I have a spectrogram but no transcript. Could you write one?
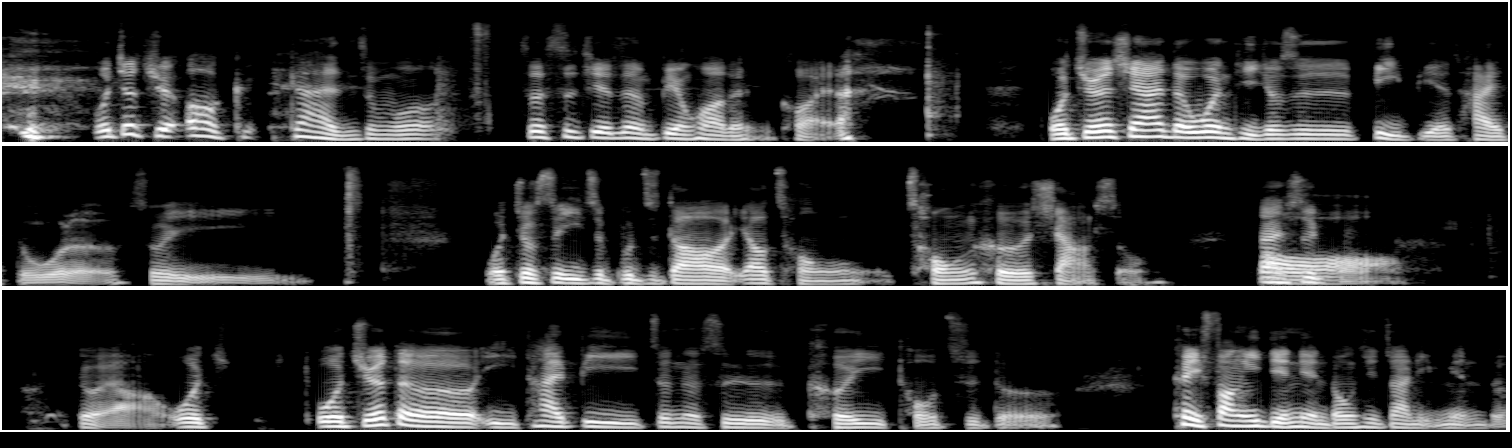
我就觉得哦，干怎么这世界真的变化的很快啊！我觉得现在的问题就是币别太多了，所以我就是一直不知道要从从何下手。但是，对啊，我我觉得以太币真的是可以投资的，可以放一点点东西在里面的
